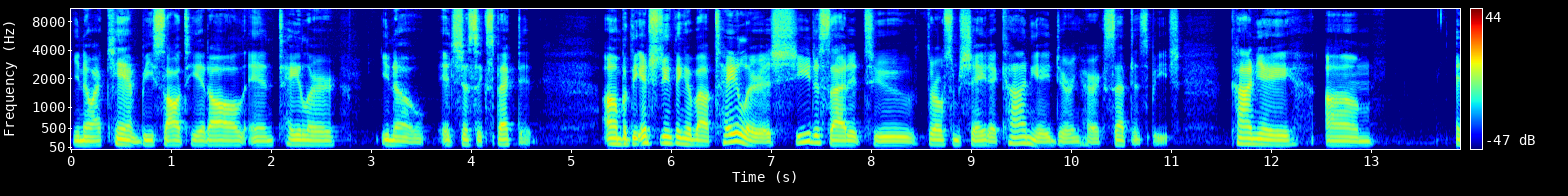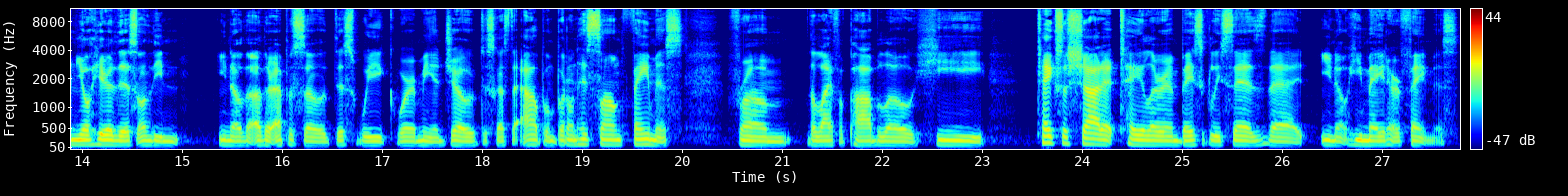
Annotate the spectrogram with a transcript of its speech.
You know, I can't be salty at all. And Taylor, you know, it's just expected. Um, but the interesting thing about Taylor is she decided to throw some shade at Kanye during her acceptance speech. Kanye, um, and you'll hear this on the you know the other episode this week where me and Joe discussed the album. But on his song "Famous" from the Life of Pablo, he takes a shot at Taylor and basically says that you know he made her famous.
